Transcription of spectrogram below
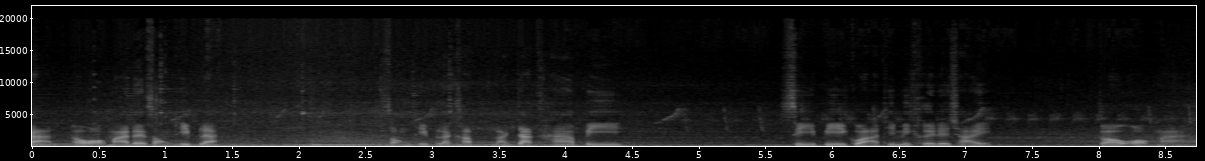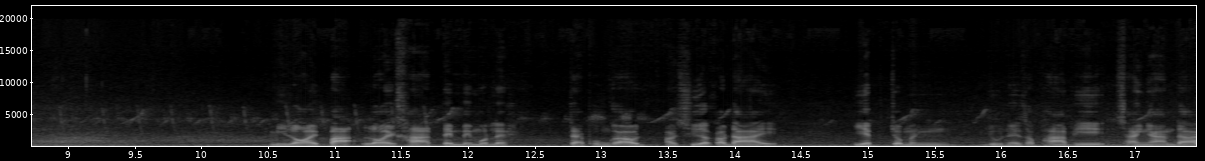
กาสเอาออกมาได้ 2 ทิปแล้ว 2 ทิปแล้วครับ หลังจาก 5 ปี 4 ปีกว่าที่ไม่เคยได้ใช้ ก็เอาออกมา มีรอยปะรอยขาดเต็มไปหมดเลย แต่ผมก็เอาเอาเชือกเอาได้ เย็บจนมันอยู่ในสภาพที่ใช้งานได้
